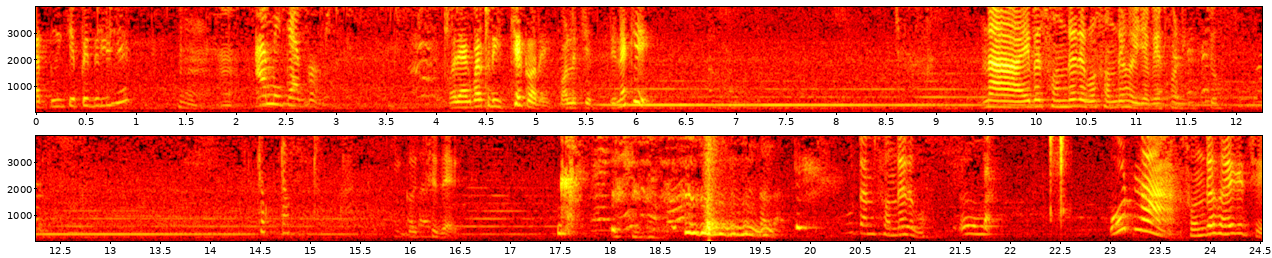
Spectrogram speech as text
আর তুই চেপে দিলি যে হুম। আমি যাব। ওর একবার করে ইচ্ছে করে কলে চেপতে নাকি? না এবার সন্ধে দেবো সন্ধে হয়ে যাবে এখন চো টুক টুক কি করছে দেখ। ওটা আমি সন্ধে দেবো। ওঠ না সন্ধে হয়ে গেছে।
